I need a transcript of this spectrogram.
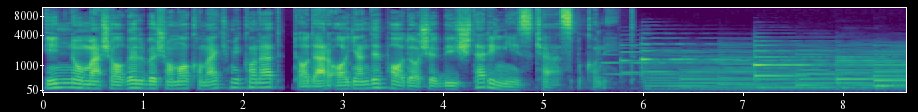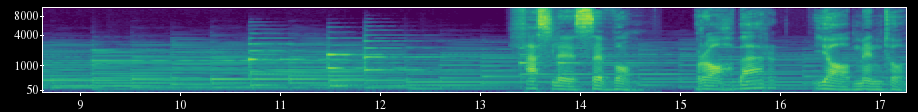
این نوع مشاغل به شما کمک می کند تا در آینده پاداش بیشتری نیز کسب کنید. فصل سوم راهبر یا منتور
